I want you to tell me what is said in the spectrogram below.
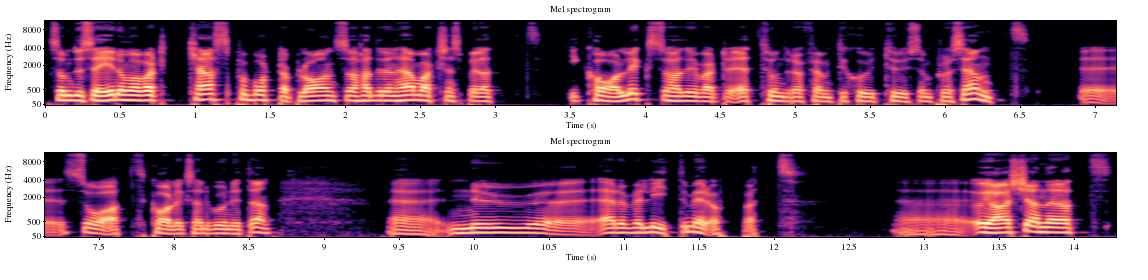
Som du säger, de har varit kass på bortaplan så hade den här matchen spelat i Kalix så hade det varit 157 000 procent Eh, så att Kalix hade vunnit den. Eh, nu är det väl lite mer öppet. Eh, och jag känner att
